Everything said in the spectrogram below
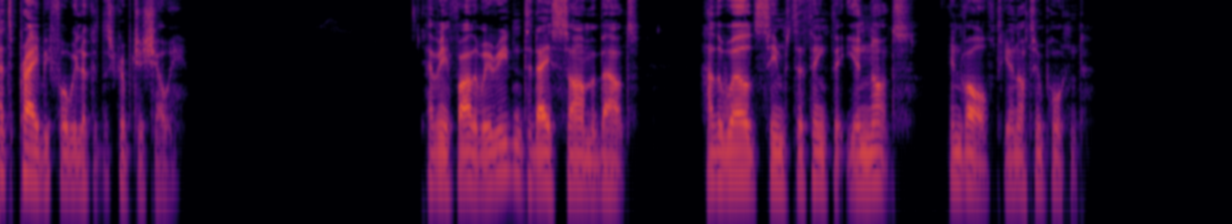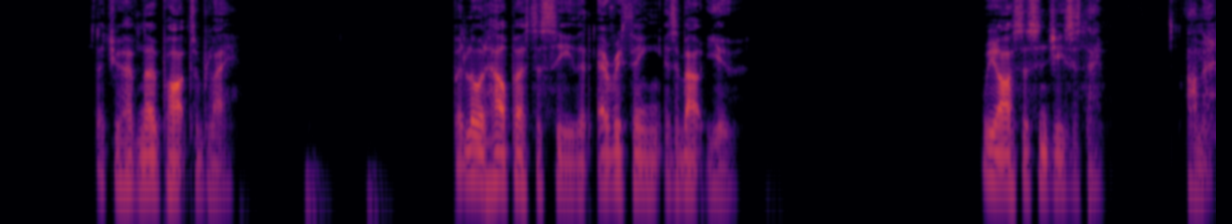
Let's pray before we look at the scriptures, shall we? Heavenly Father, we read in today's psalm about how the world seems to think that you're not involved, you're not important, that you have no part to play. But Lord, help us to see that everything is about you. We ask this in Jesus' name. Amen.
